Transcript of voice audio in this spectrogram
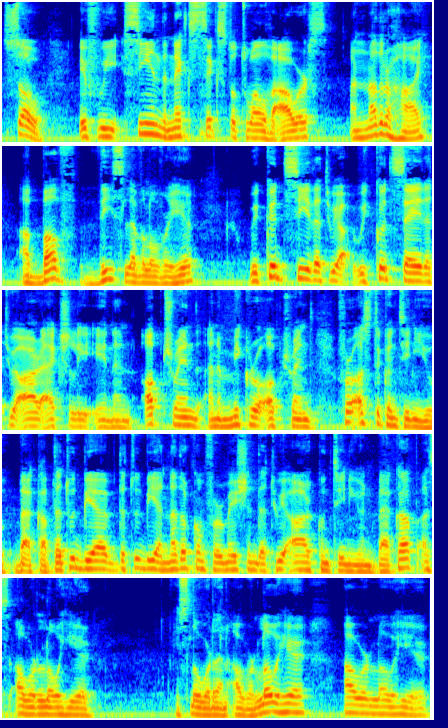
So if we see in the next 6 to 12 hours another high above this level over here, we could see that we are we could say that we are actually in an uptrend and a micro uptrend for us to continue back up. That would be a that would be another confirmation that we are continuing back up as our low here is lower than our low here, our low here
